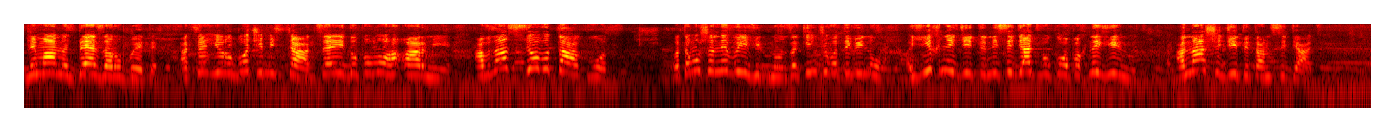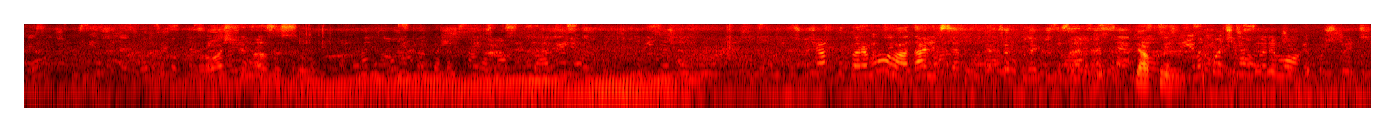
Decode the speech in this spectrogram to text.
Нема де заробити. А це і робочі місця, це і допомога армії. А в нас все отак от. Тому що невигідно закінчувати війну. Їхні діти не сидять в окопах, не гинуть. А наші діти там сидять. Гроші на ЗСУ. Спочатку перемога, а далі все буде. Дякую. Ми хочемо перемоги пошвидше.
